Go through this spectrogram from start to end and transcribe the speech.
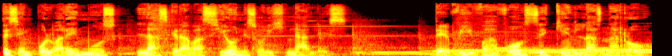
desempolvaremos las grabaciones originales de viva voz de quien las narró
